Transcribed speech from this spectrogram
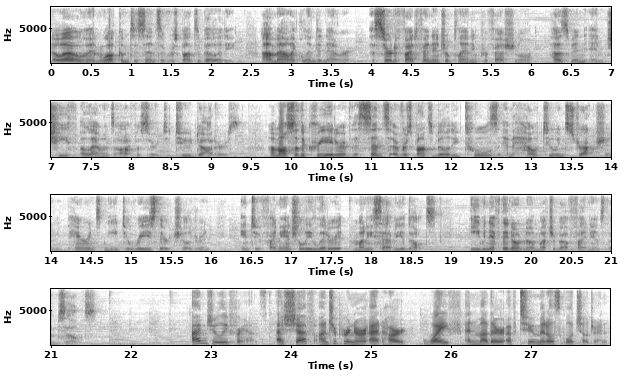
Hello, and welcome to Cents of Responsibility. I'm Alec Lindenauer, a certified financial planning professional, husband, and chief allowance officer to two daughters. I'm also the creator of the Cents of Responsibility tools and how to instruction parents need to raise their children into financially literate, money savvy adults, even if they don't know much about finance themselves. I'm Julie Frans, a chef entrepreneur at heart, wife, and mother of two middle school children.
